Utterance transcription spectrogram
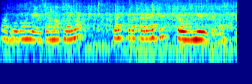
काढून घ्यायचे आणि आपल्याला त्याच प्रकारे असे तळून घ्यायचे मस्त.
